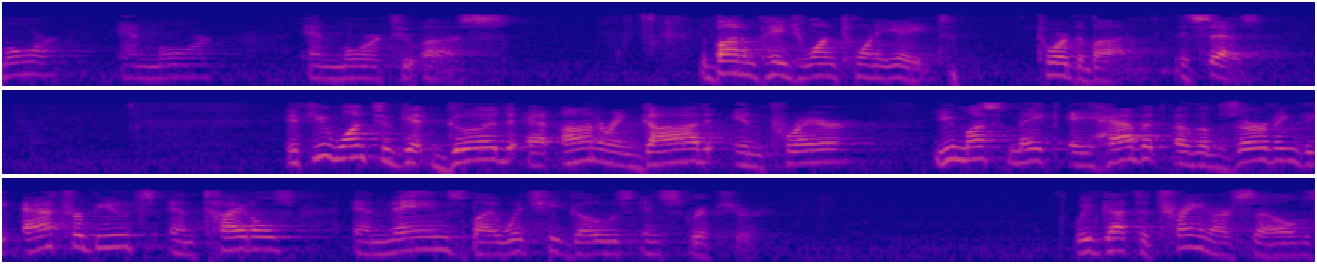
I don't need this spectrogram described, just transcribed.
more and more and more to us. The bottom page 128, toward the bottom, it says, if you want to get good at honoring God in prayer, you must make a habit of observing the attributes and titles and names by which He goes in Scripture. We've got to train ourselves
